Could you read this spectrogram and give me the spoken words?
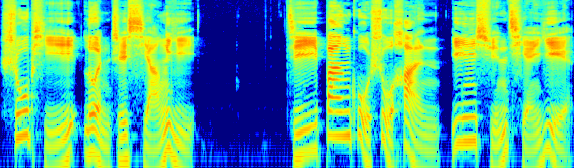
书皮论之详矣。即班固数汉，因循前业，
